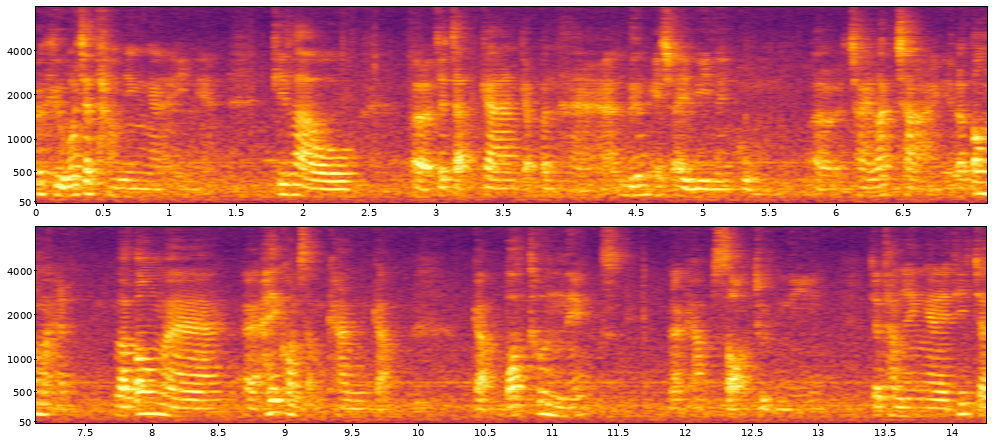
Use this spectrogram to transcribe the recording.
ก็คือว่าจะทำยังไงเนี่ยที่เราจะจัดการกับปัญหาเรื่อง HIV ในกลุ่มชายรักชายเราต้องมา เราต้องมาเอ่อให้ความสำคัญกับกับ bottlenecks นะครับสองจุดนี้ จะทำยังไงที่จะ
